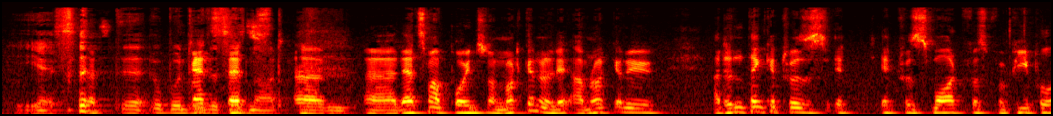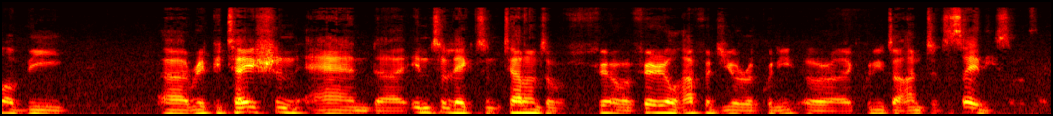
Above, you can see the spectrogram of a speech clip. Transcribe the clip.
yes, that's the Ubuntu. That's, that's, not. Um, uh, that's my point. So I'm not going to. I'm not going to I didn't think it was it, it was smart for, for people of the uh, reputation and uh, intellect and talent of, of a Ferial Haffajee or a, or a Qaanitah Hunter to say these sort of things.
